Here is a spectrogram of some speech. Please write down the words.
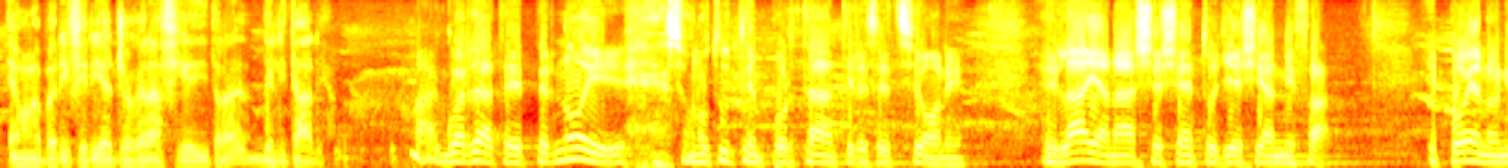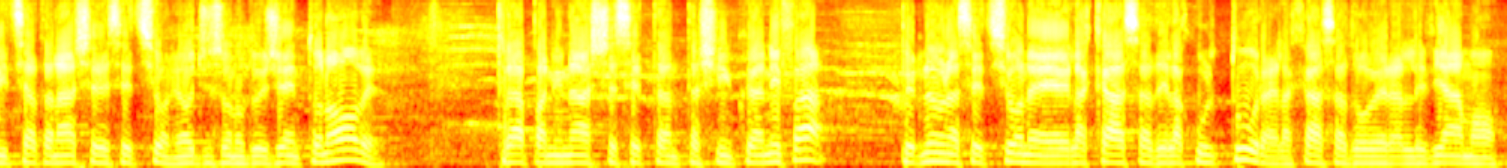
è una periferia geografica dell'Italia? guardate, per noi sono tutte importanti le sezioni. L'AIA nasce 110 anni fa e poi hanno iniziato a nascere sezioni, oggi sono 209, Trapani nasce 75 anni fa, per noi una sezione è la casa della cultura, è la casa dove ralleviamo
